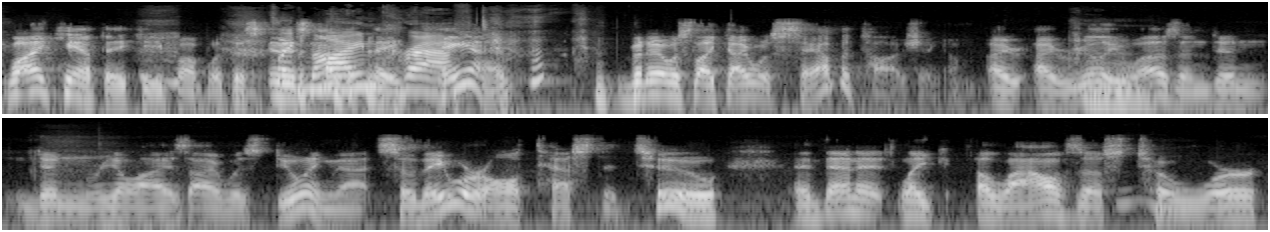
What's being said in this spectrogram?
why can't they keep up with this it's, and like it's not Minecraft. that they can't but it was like i was sabotaging them i, I really mm. was and didn't didn't realize i was doing that so they were all tested too and then it like allows us to hmm. work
